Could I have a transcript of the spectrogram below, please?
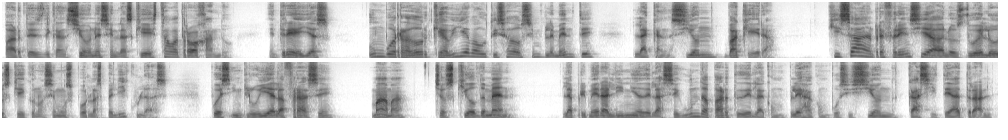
partes de canciones en las que estaba trabajando, entre ellas un borrador que había bautizado simplemente la canción vaquera, quizá en referencia a los duelos que conocemos por las películas, pues incluía la frase Mama, just killed the man, la primera línea de la segunda parte de la compleja composición casi teatral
